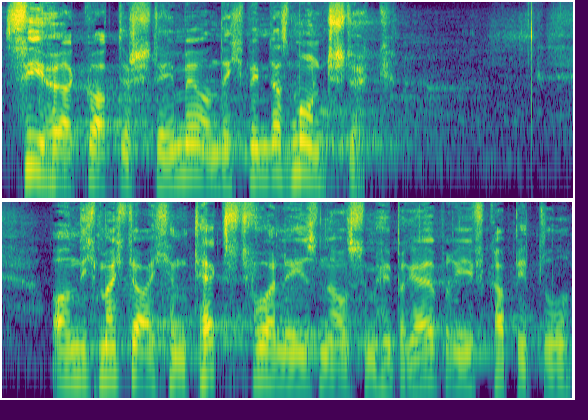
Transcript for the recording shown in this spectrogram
Sie hört Gottes Stimme und ich bin das Mundstück. Und ich möchte euch einen Text vorlesen aus dem Hebräerbrief, Kapitel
